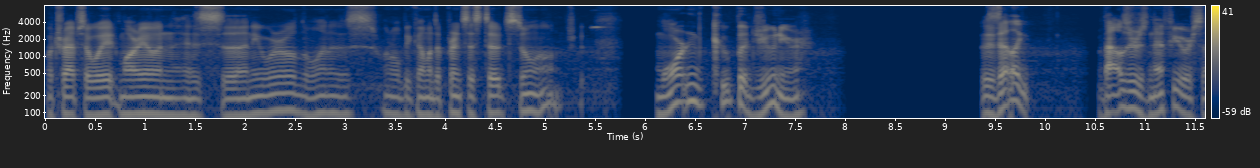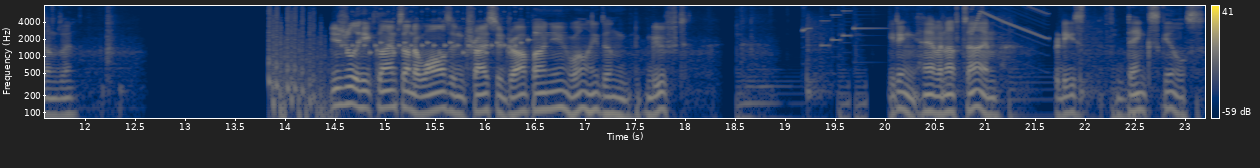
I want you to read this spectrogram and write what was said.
what traps await Mario in his uh, new world. The one is one will become the Princess Toadstool. Oh. Morton Koopa Jr. Is that like Bowser's nephew or something? Usually he climbs onto walls and tries to drop on you. Well, he done goofed. He didn't have enough time for these dank skills.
